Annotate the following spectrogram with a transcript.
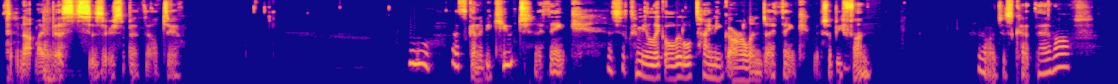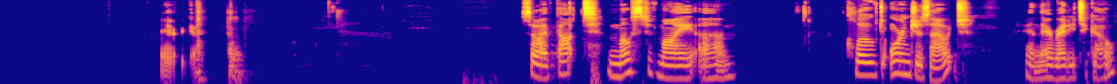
So not my best scissors, but they'll do. Ooh, that's going to be cute, I think. It's just going to be like a little tiny garland, I think, which will be fun. And I'll just cut that off. There we go. So I've got most of my um, cloved oranges out, and they're ready to go.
